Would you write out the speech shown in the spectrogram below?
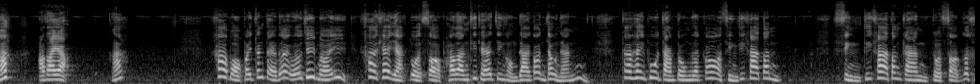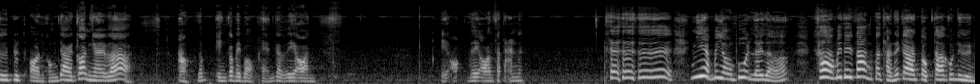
ฮะ อะไรอะฮะ ข้าบอกไปตั้งแต่แรกแล้วใช่ไหม ข้าแค่อยากตรวจสอบพลังที่แท้จริงของดากอนเท่านั้น ถ้าให้พูดตามตรงแล้วก็สิ่งที่ข้าต้องสิ่งที่ข้าต้องการตรวจสอบก็คือจุดอ่อนของดากอนไงล่ะเอาแล้วเองก็ไปบอกแผนกับเรออนเออเรออนสตันนะเงียบไม่ยอมพูดเลยเหรอ ข้าไม่ได้สร้างสถานการณ์ตกตาคนอื่น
